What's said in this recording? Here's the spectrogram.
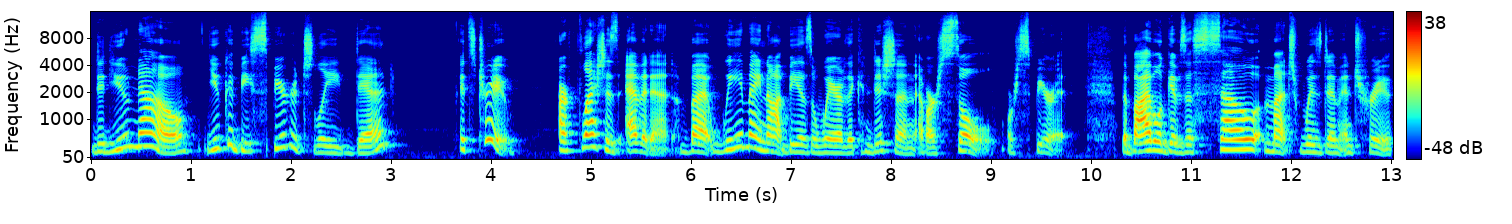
did you know you could be spiritually dead? It's true. Our flesh is evident, but we may not be as aware of the condition of our soul or spirit. The Bible gives us so much wisdom and truth,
